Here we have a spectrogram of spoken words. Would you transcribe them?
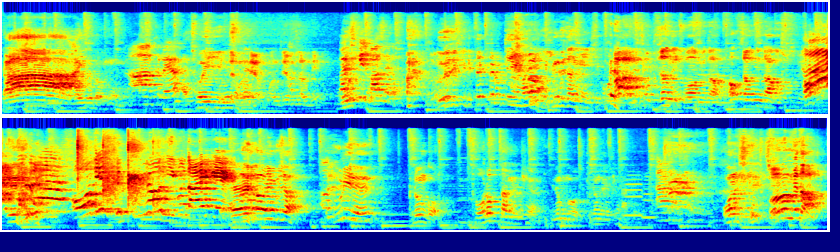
아 이거 너무. 아 그래요? 아 저희 뭔데 뭔데요? 뭔데요 부장님? 말 시키지 마세요. 노예들끼리 빼빼로 게임 하라고 임 부장님이 기고. 아, 저 부장님 좋아합니다. 부장님도 하고 싶습니다. 어디 그 두려운 입을 나에게. 잠깐만 임 부장. 우리는 그런 거 더럽다는 표현 이런 거 부정적인 표현 안 돼. 아 원하시는 원합니다.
